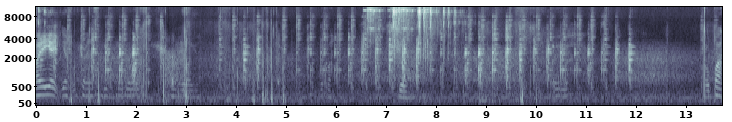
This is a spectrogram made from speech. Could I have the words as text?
Ай-яй, я случайно собі прибила шкуряю. Опа. Все. Опа.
